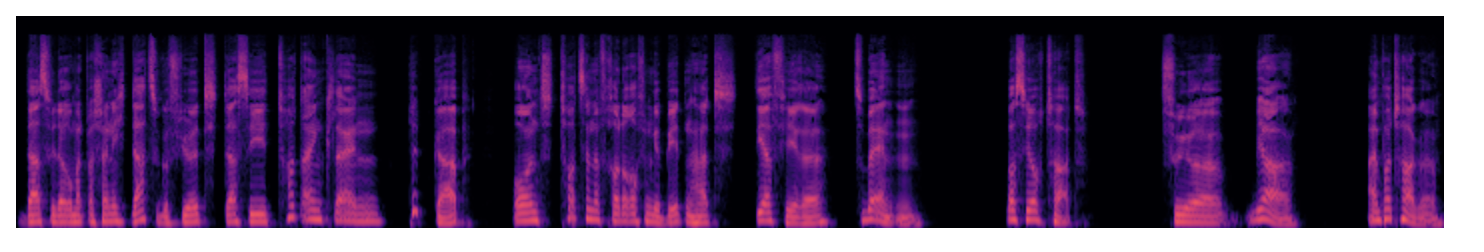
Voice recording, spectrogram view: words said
Das wiederum hat wahrscheinlich dazu geführt, dass sie Todd einen kleinen Tipp gab und Todd seine Frau daraufhin gebeten hat, die Affäre zu beenden. Was sie auch tat. Für, ja, ein paar Tage.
